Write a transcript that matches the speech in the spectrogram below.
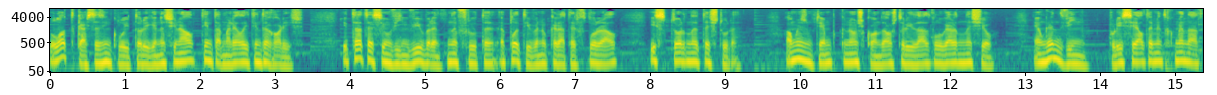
O lote de castas inclui Toriga Nacional, tinta amarela e tinta Roriz, e trata-se de um vinho vibrante na fruta, apelativa no caráter floral e setor na textura, ao mesmo tempo que não esconde a austeridade do lugar onde nasceu. É um grande vinho, por isso é altamente recomendado.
